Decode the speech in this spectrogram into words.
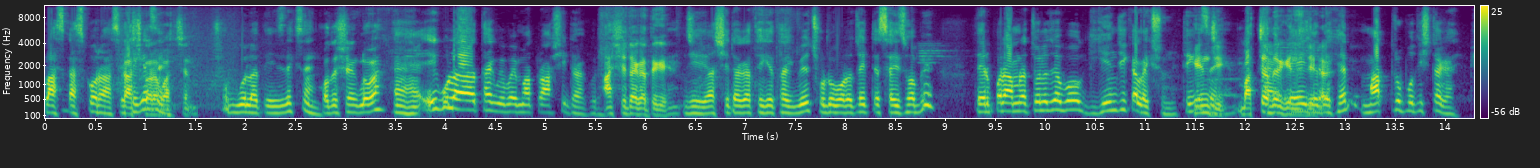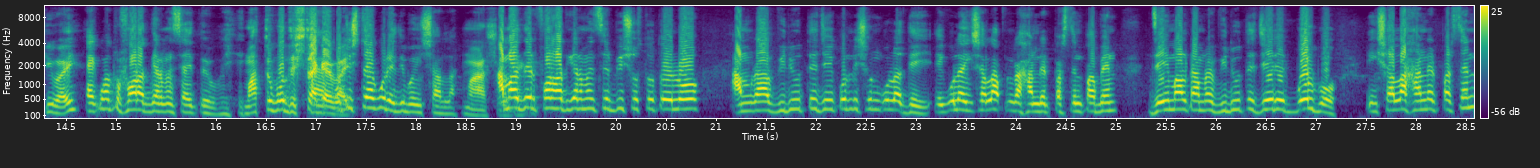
প্লাস কাজ করা আছে ঠিক আছে? পাচ্ছেন। সবগুলাতে এই দেখছেন? কত সেগুলো ভাই? হ্যাঁ হ্যাঁ এগুলা থাকবে ভাই মাত্র আশি টাকা করে। আশি টাকা থেকে। জি আশি টাকা থেকে থাকবে ছোট বড় চারটে সাইজ হবে। তারপরে আমরা চলে যাব গেঞ্জি কালেকশন ঠিক আছে? গেঞ্জি বাচ্চাদের হ্যাঁ, এই গেঞ্জি যে যেটা। দেখেন মাত্র পঁচিশ টাকায়। কি ভাই? একমাত্র ফরহাদ গার্মেন্টস চাইতে হবে। ভাই মাত্র পঁচিশ টাকায় ভাই। পঁচিশ টাকা করে দিব ইনশাআল্লাহ। আমাদের ফরহাদ গার্মেন্টস এর বিশ্বস্ততা হলো আমরা ভিডিওতে যে কন্ডিশনগুলো দেই এগুলা ইনশাআল্লাহ আপনারা হান্ড্রেড পার্সেন্ট পাবেন। যেই মালটা আমরা ভিডিওতে যে রেট বলব ইনশাল্লাহ হান্ড্রেড পার্সেন্ট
